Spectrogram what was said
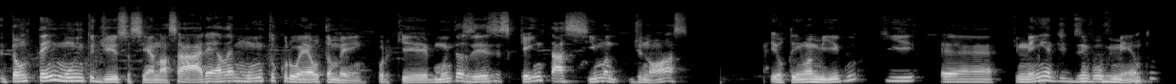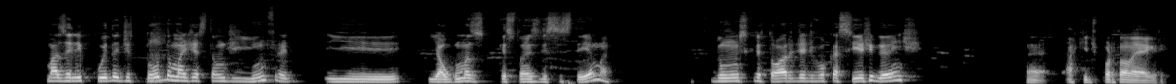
então tem muito disso, assim, a nossa área ela é muito cruel também, porque muitas vezes quem está acima de nós, eu tenho um amigo que, é, que nem é de desenvolvimento, mas ele cuida de toda uma gestão de infra e, e algumas questões de sistema de um escritório de advocacia gigante né, aqui de Porto Alegre.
